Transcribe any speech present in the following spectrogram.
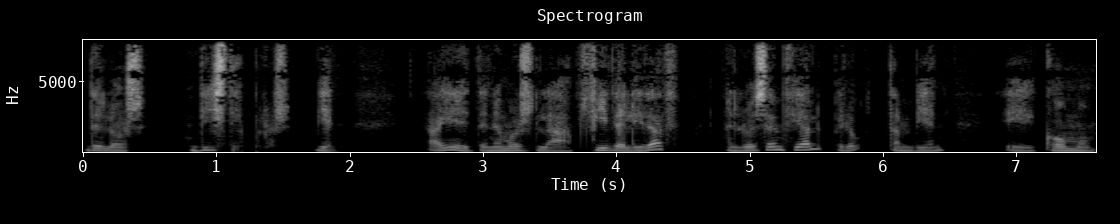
de los discípulos. Bien, ahí tenemos la fidelidad en lo esencial, pero también eh, cómo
